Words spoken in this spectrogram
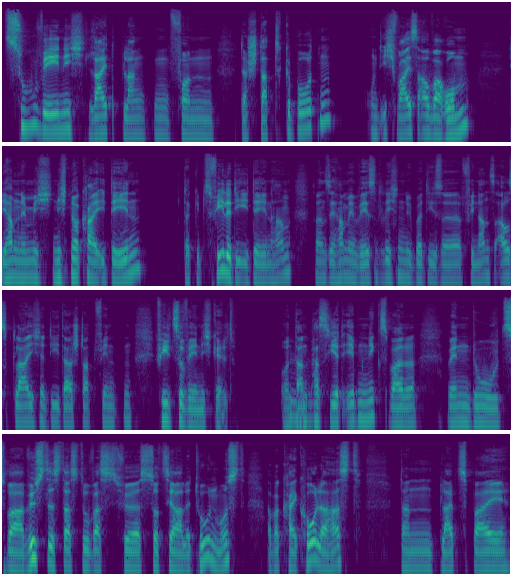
zu wenig Leitplanken von der Stadt geboten. Und ich weiß auch warum. Die haben nämlich nicht nur keine Ideen, da gibt es viele, die Ideen haben, sondern sie haben im Wesentlichen über diese Finanzausgleiche, die da stattfinden, viel zu wenig Geld. Und mhm. dann passiert eben nichts, weil wenn du zwar wüsstest, dass du was fürs Soziale tun musst, aber keine Kohle hast, dann bleibt es bei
